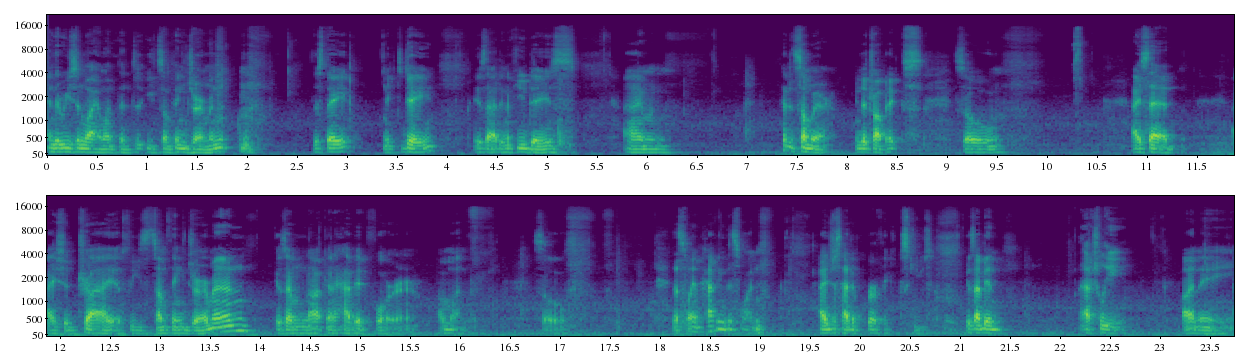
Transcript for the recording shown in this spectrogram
And the reason why I wanted to eat something German this day, like today, is that in a few days I'm headed somewhere in the tropics. So I said I should try at least something German because I'm not gonna have it for a month. So that's why I'm having this one. I just had a perfect excuse because I've been actually on a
